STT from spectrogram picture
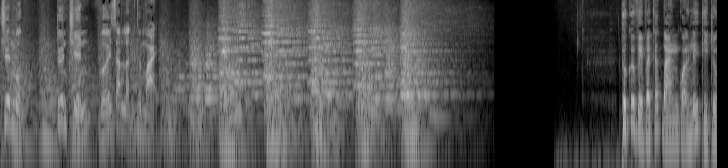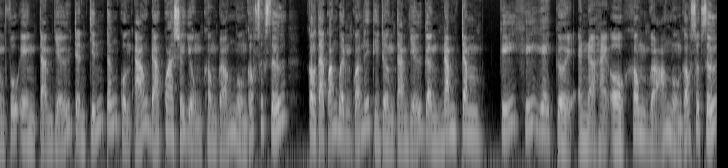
chuyên mục Tuyên chiến với gian lận thương mại. Thưa quý vị và các bạn, quản lý thị trường Phú Yên tạm giữ trên 9 tấn quần áo đã qua sử dụng không rõ nguồn gốc xuất xứ. Còn tại Quảng Bình, quản lý thị trường tạm giữ gần 500 kg khí gây cười N2O không rõ nguồn gốc xuất xứ.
